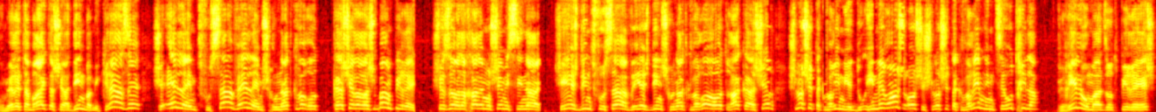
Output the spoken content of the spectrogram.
אומרת הברייתא שהדין במקרה הזה, שאין להם תפוסה ואין להם שכונת קברות. כאשר הרשב"ם פירש שזו הלכה למשה מסיני, שיש דין תפוסה ויש דין שכונת קברות, רק כאשר שלושת הקברים ידועים מראש, או ששלושת הקברים נמצאו תחילה. ורי לעומת זאת פירש,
